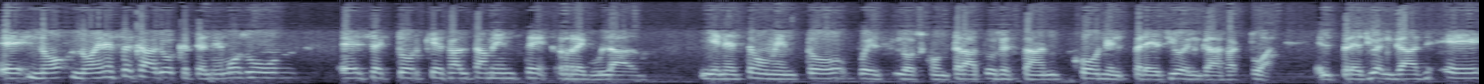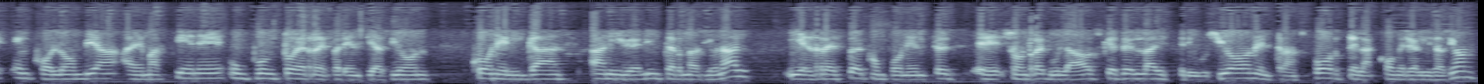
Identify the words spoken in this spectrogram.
Eh, no, no en este caso, que tenemos un eh, sector que es altamente regulado y en este momento, pues los contratos están con el precio del gas actual. El precio del gas eh, en Colombia además tiene un punto de referenciación con el gas a nivel internacional y el resto de componentes eh, son regulados, que es la distribución, el transporte, la comercialización,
